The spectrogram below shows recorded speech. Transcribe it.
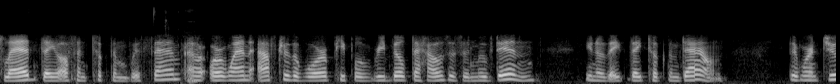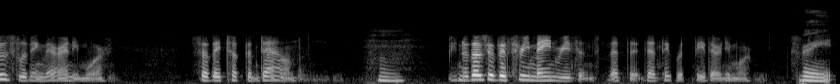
fled, they often took them with them. Okay. Or, or when after the war, people rebuilt the houses and moved in, you know, they they took them down. There weren't Jews living there anymore, so they took them down. Hmm you know, those are the three main reasons that the, that they wouldn't be there anymore. Right.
